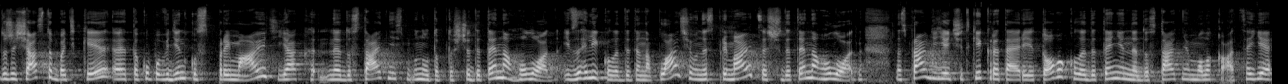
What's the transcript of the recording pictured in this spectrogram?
Дуже часто батьки е, таку поведінку сприймають як недостатність, ну тобто, що дитина голодна. І взагалі, коли дитина плаче, вони сприймають це, що дитина голодна. Насправді є чіткі критерії того, коли дитині недостатньо молока. Це є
